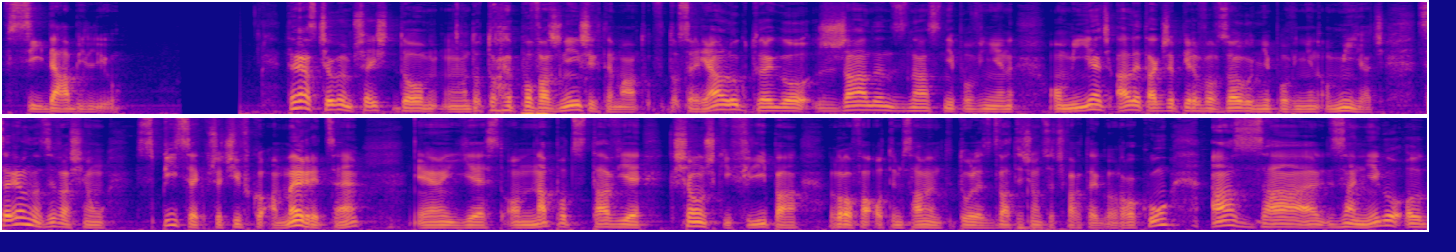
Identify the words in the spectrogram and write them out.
w CW. Teraz chciałbym przejść do, do trochę poważniejszych tematów, do serialu, którego żaden z nas nie powinien omijać, ale także pierwowzoru nie powinien omijać. Serial nazywa się Spisek przeciwko Ameryce. E, jest on na podstawie książki Filipa Roffa o tym samym tytule z 2004 roku, a za, za niego od,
